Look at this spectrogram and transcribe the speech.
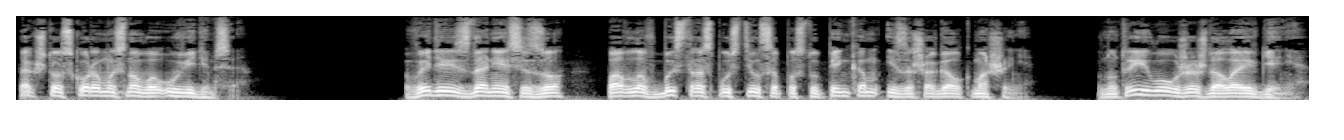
так что скоро мы снова увидимся». Выйдя из здания СИЗО, Павлов быстро спустился по ступенькам и зашагал к машине. Внутри его уже ждала Евгения.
